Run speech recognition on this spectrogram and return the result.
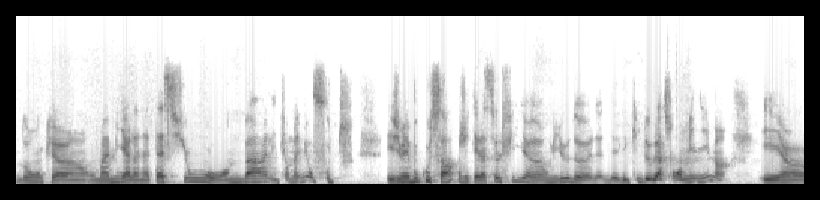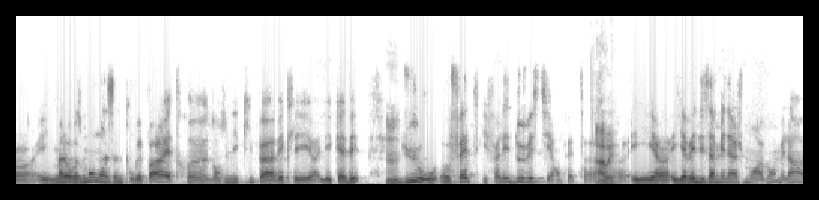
Donc, on m'a mis à la natation, au handball, et puis on m'a mis au foot. Et j'aimais beaucoup ça. J'étais la seule fille au milieu de, de l'équipe de garçons en minime. Euh, et, malheureusement, moi, je ne pouvais pas être euh, dans une équipe avec les, les cadets, hmm. dû au, fait qu'il fallait deux vestiaires, en fait. Ah euh, et il y avait des aménagements avant, mais là,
